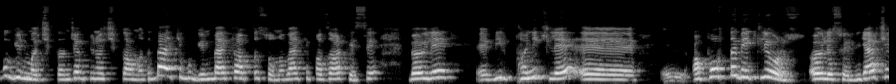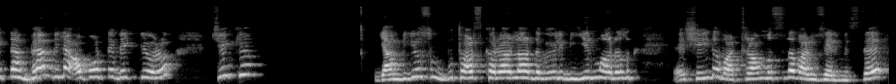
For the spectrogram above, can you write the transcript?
Bugün mü açıklanacak, dün açıklanmadı. Belki bugün, belki hafta sonu, belki pazartesi böyle e, bir panikle e, e, aportta bekliyoruz. Öyle söyleyeyim. Gerçekten ben bile aportta bekliyorum. Çünkü yani biliyorsun bu tarz kararlarda böyle bir 20 Aralık e, şeyi de var, travması da var üzerimizde.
